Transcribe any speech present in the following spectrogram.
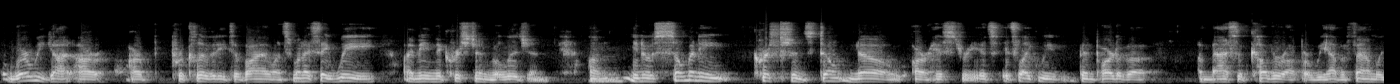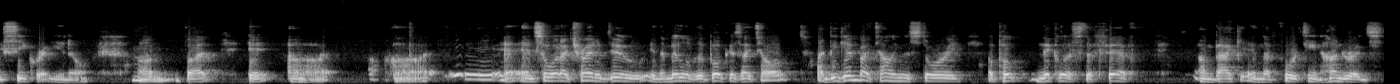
where we got our our proclivity to violence. When I say we, I mean the Christian religion. Um, mm-hmm. You know, so many Christians don't know our history. It's it's like we've been part of a a massive cover up or we have a family secret, you know. Mm-hmm. Um, but it, uh, uh, and so what I try to do in the middle of the book is I tell I begin by telling the story of Pope Nicholas V um, back in the 1400s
